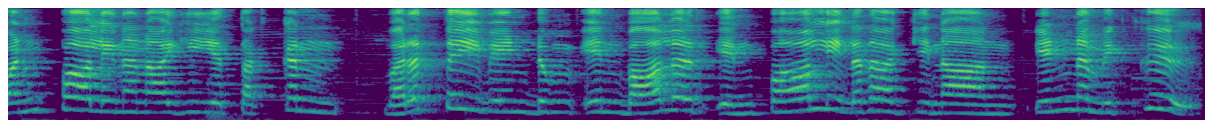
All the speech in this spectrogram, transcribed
வண்பாலினனாகிய தக்கன் வரத்தை வேண்டும் என் பாலர் என் பால் இலதாக்கினான் என்ன மிக்கு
